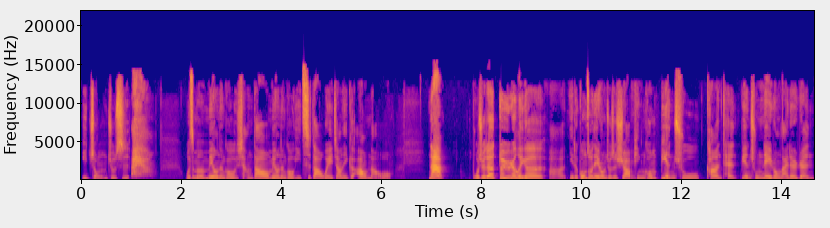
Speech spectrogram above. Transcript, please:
一种就是，哎呀。我怎么没有能够想到，没有能够一次到位这样的一个懊恼哦？那我觉得，对于任何一个啊、你的工作内容就是需要凭空变出 content、变出内容来的人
